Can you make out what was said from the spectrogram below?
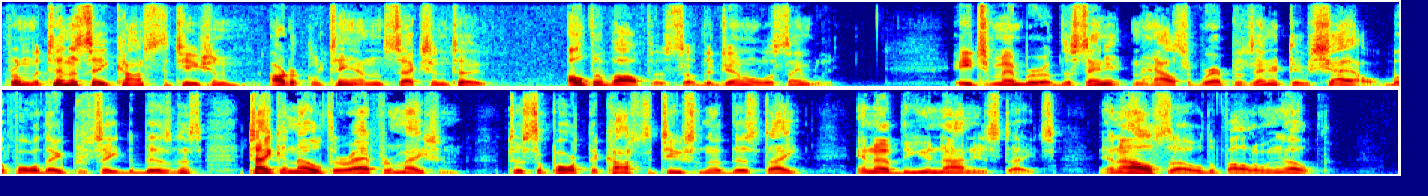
From the Tennessee Constitution, Article 10, Section 2 Oath of Office of the General Assembly. Each member of the Senate and House of Representatives shall, before they proceed to business, take an oath or affirmation to support the Constitution of this state and of the United States, and also the following oath.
